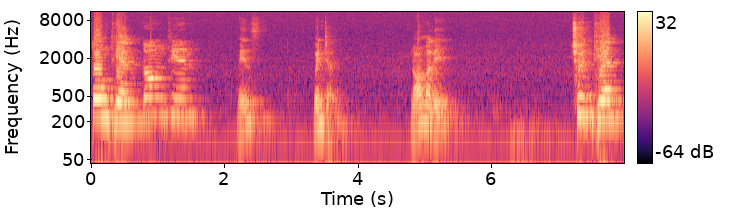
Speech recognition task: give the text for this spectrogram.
冬天冬天， means winter. Normally, 春天、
